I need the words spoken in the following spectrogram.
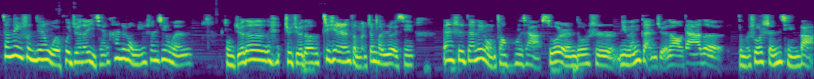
在那一瞬间，我会觉得以前看这种民生新闻，总觉得就觉得这些人怎么这么热心，但是在那种状况下，所有人都是你能感觉到大家的怎么说神情吧，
